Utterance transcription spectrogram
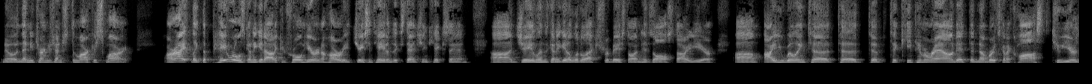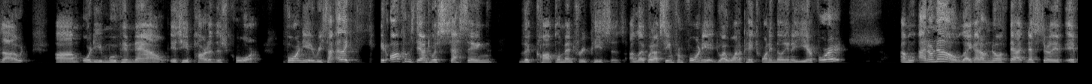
You know, and then you turn your attention to Marcus Smart all right, like the payroll is going to get out of control here in a hurry. Jayson Tatum's extension kicks in. Uh, Jaylen's going to get a little extra based on his All Star year. Um, are you willing to to to to keep him around at the number it's going to cost two years out, um, or do you move him now? Is he a part of this core? Fournier resign. Like it all comes down to assessing the complementary pieces. I like what I've seen from Fournier. Do I want to pay twenty million a year for it? I'm, I don't know. Like I don't know if that necessarily if if,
